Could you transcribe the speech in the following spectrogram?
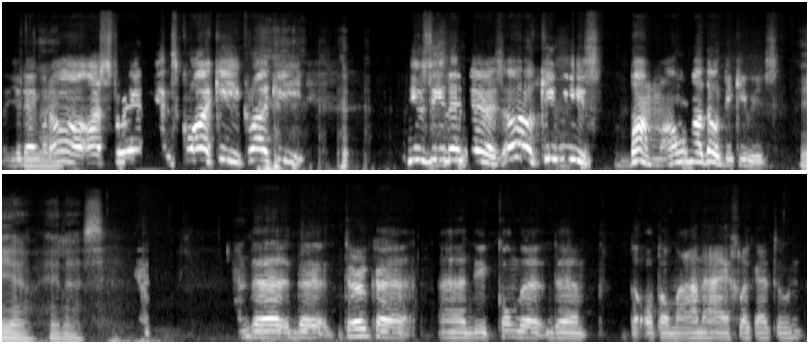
Je denkt van, oh, Australians, Clarky, Clarky. New Zealanders, oh, Kiwis. Bam, allemaal dood die Kiwis. Ja, helaas de, de Turken uh, die konden de, de Ottomanen eigenlijk hè, toen,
